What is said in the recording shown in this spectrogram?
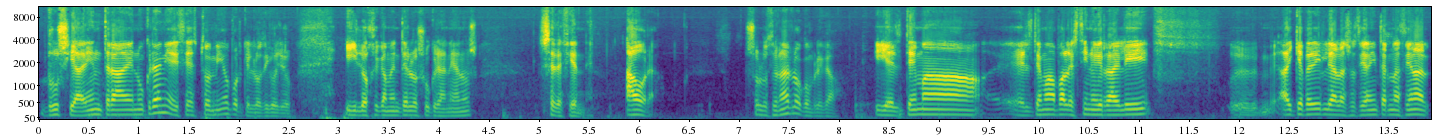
Rusia entra en Ucrania y dice esto es mío porque lo digo yo. Y lógicamente los ucranianos se defienden. Ahora, solucionarlo complicado. Y el tema, el tema palestino-israelí, eh, hay que pedirle a la sociedad internacional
